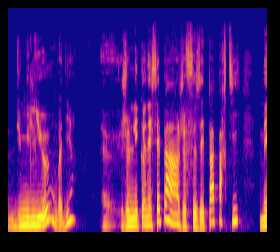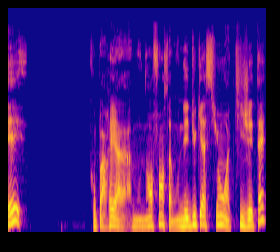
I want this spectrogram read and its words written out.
du milieu, on va dire. Je ne les connaissais pas, hein, je ne faisais pas partie, mais comparé à mon enfance, à mon éducation, à qui j'étais,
